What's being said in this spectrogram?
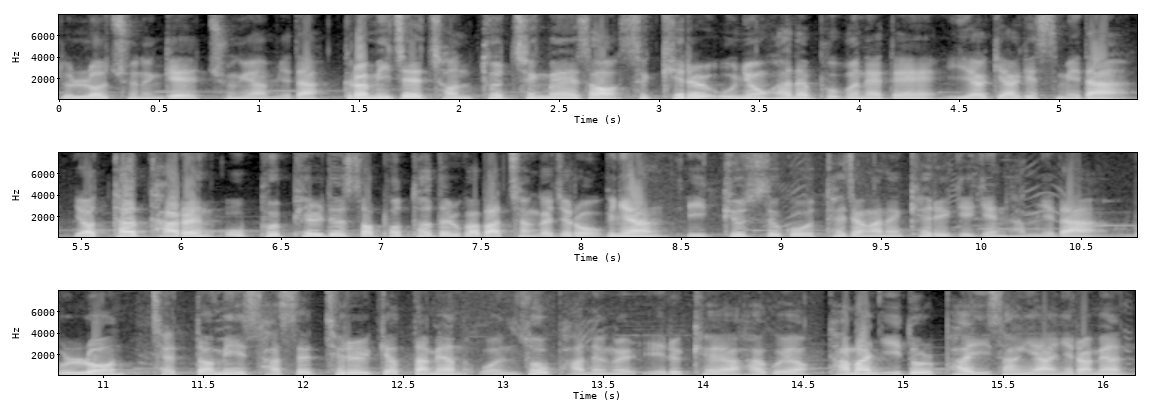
눌러주는 게 중요합니다. 그럼 이제 전투 측면에서 스킬을 운용하는 부분에 대해 이야기하겠습니다. 여타 다른 오프필드 서포터들과 마찬가지로 그냥 EQ 쓰고 퇴장하는 캐릭이긴 합니다. 물론 잿더미 4세트를 꼈다면 원소 반응을 일으켜야 하고요. 다만 2돌파 이상이 아니라면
